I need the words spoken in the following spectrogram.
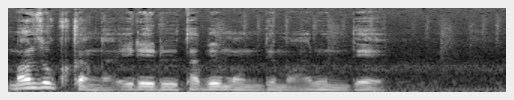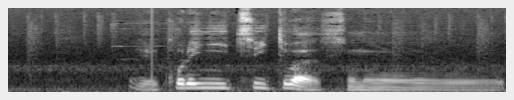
満足感が得れる食べ物でもあるんで、えこれについてはその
